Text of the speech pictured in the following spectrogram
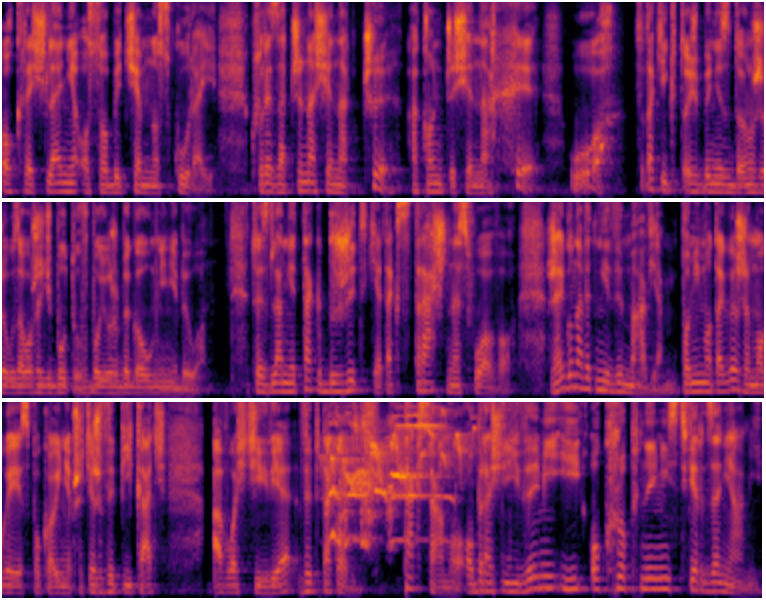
określenie osoby ciemnoskórej, które zaczyna się na czy, a kończy się na chy. Ło, to taki ktoś by nie zdążył założyć butów, bo już by go u mnie nie było. To jest dla mnie tak brzydkie, tak straszne słowo, że ja go nawet nie wymawiam, pomimo tego, że mogę je spokojnie przecież wypikać, a właściwie wyptakowić. Tak samo obraźliwymi i okropnymi stwierdzeniami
